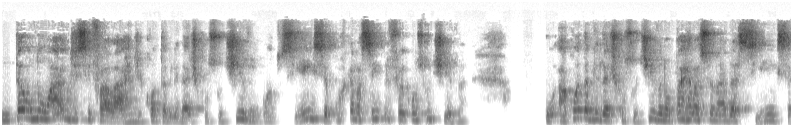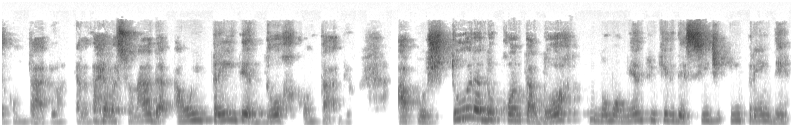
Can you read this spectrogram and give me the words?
Então, não há de se falar de contabilidade consultiva enquanto ciência, porque ela sempre foi consultiva. A contabilidade consultiva não está relacionada à ciência contábil, ela está relacionada a um empreendedor contábil. A postura do contador no momento em que ele decide empreender.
